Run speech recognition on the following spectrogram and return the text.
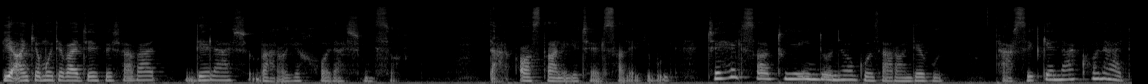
بی آنکه متوجه بشود دلش برای خودش میسوخت. در آستانه چهل سالگی بود. چهل سال توی این دنیا گذرانده بود. ترسید که نکند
